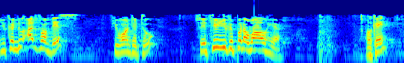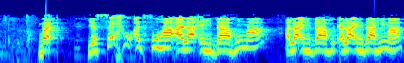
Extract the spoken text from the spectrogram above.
You can do atf of this if you wanted to. So in you could put a wow here. Okay? But yasihhu atfuha ala ihdahuma ala ihdah ala ihdahima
